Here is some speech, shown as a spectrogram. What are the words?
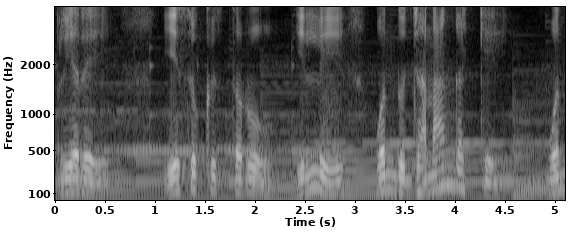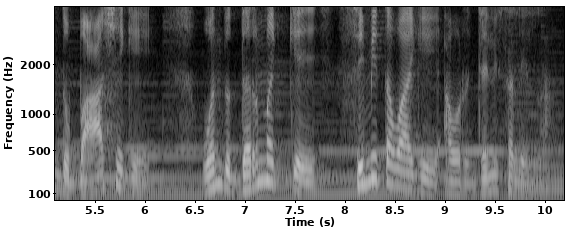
ಪ್ರಿಯರೇ ಯೇಸುಕ್ರಿಸ್ತರು ಇಲ್ಲಿ ಒಂದು ಜನಾಂಗಕ್ಕೆ, ಒಂದು ಭಾಷೆಗೆ, ಒಂದು ಧರ್ಮಕ್ಕೆ ಸೀಮಿತವಾಗಿ ಅವರು ಜನಿಸಲಿಲ್ಲ.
